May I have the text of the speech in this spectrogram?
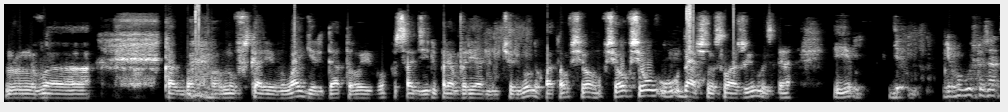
в как бы, ну, скорее в лагерь, да, то его посадили прям в реальную тюрьму, но потом все, все, все удачно сложилось, да, и я, я могу сказать?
